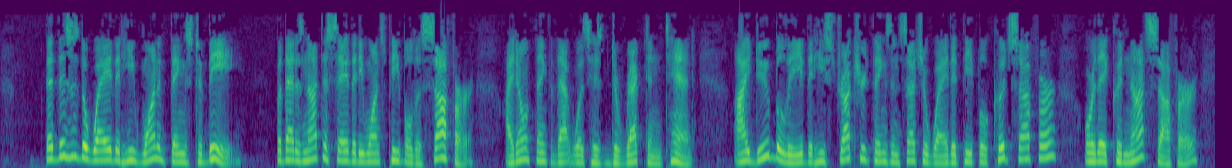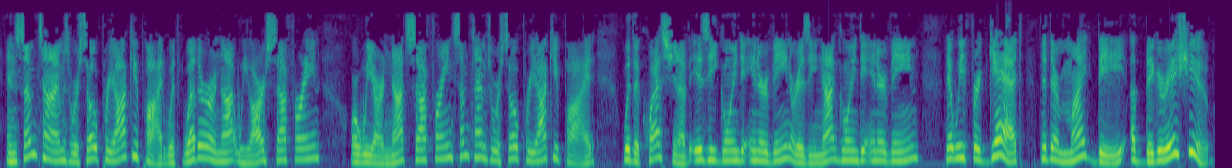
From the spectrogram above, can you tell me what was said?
that this is the way that he wanted things to be. But that is not to say that he wants people to suffer. I don't think that that was his direct intent. I do believe that he structured things in such a way that people could suffer or they could not suffer, and sometimes we're so preoccupied with whether or not we are suffering or we are not suffering. Sometimes we're so preoccupied with the question of is he going to intervene or is he not going to intervene that we forget that there might be a bigger issue.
